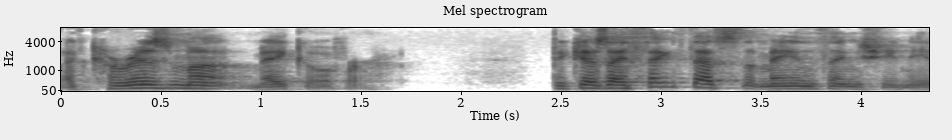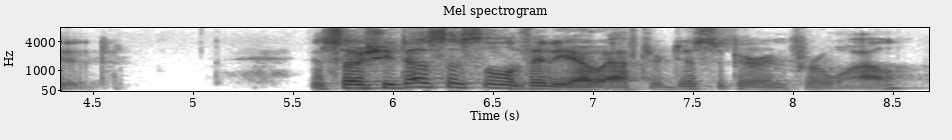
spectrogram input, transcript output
a charisma makeover, because I think that's the main thing she needed. And so she does this little video after disappearing for a while.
